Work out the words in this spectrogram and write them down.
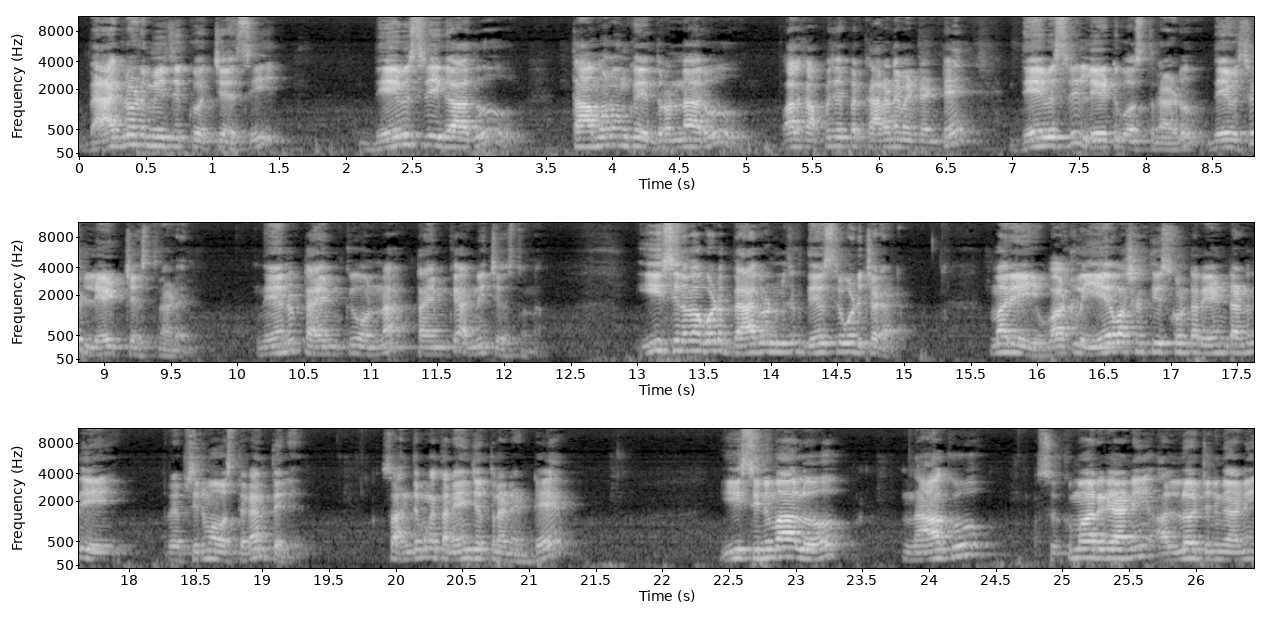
బ్యాక్గ్రౌండ్ మ్యూజిక్ వచ్చేసి దేవిశ్రీ కాదు తామును ఇంకో ఇద్దరు ఉన్నారు వాళ్ళకి అప్పచెప్పే కారణం ఏంటంటే దేవిశ్రీ లేటుగా వస్తున్నాడు దేవిశ్రీ లేట్ చేస్తున్నాడు అని. నేను టైంకి ఉన్న టైంకి అన్నీ చేస్తున్నా. ఈ సినిమా కూడా బ్యాక్గ్రౌండ్ మ్యూజిక్ దేవిశ్రీ కూడా ఇచ్చాడట. మరి వాటిలో ఏ వర్షన్ తీసుకుంటారు ఏంటన్నది రేపు సినిమా వస్తే కానీ తెలియదు. సో అంతిమంగా తను ఏం చెప్తున్నాడంటే ఈ సినిమాలో నాకు సుకుమార్ కానీ అల్లు అర్జున్ కానీ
